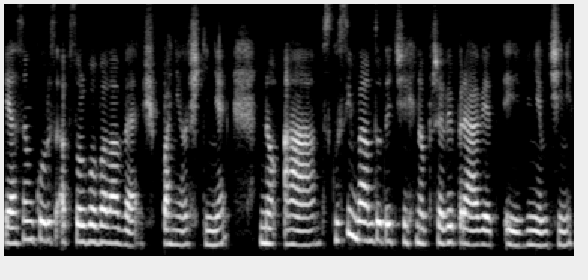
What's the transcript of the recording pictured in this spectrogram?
Já jsem kurz absolvovala ve španělštině, no a zkusím vám to teď všechno převyprávět i v Němčině.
